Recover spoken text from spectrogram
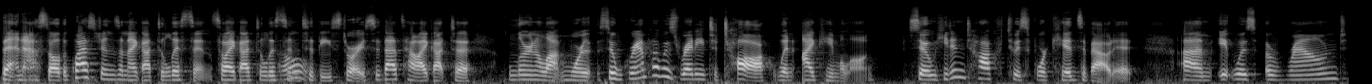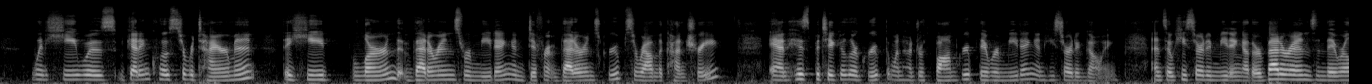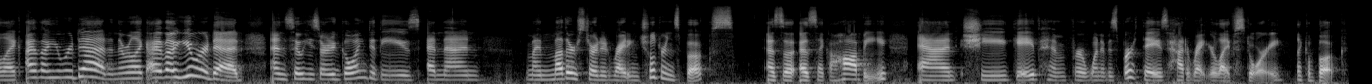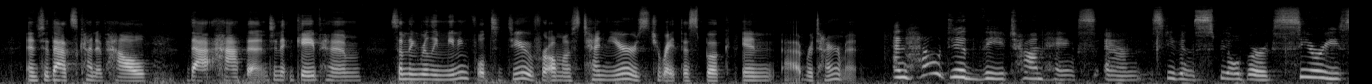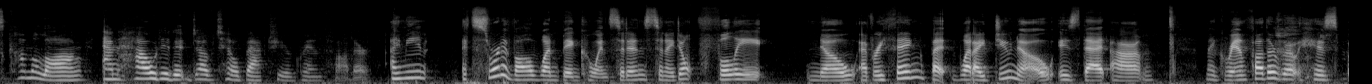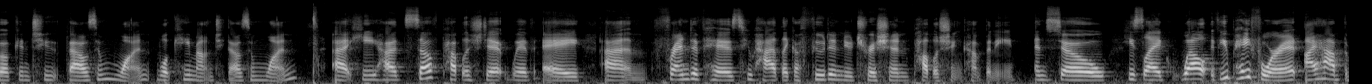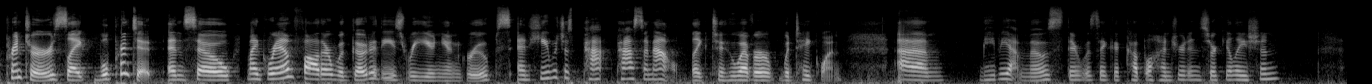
Ben asked all the questions, and I got to listen. So I got to listen oh. to these stories. So that's how I got to learn a lot more. So grandpa was ready to talk when I came along. So he didn't talk to his four kids about it. Um, it was around when he was getting close to retirement that he learned that veterans were meeting in different veterans groups around the country. And his particular group, the 100th Bomb Group, they were meeting and he started going. And so he started meeting other veterans and they were like, I thought you were dead. And they were like, I thought you were dead. And so he started going to these. And then my mother started writing children's books as, a, as like a hobby. And she gave him for one of his birthdays how to write your life story, like a book. And so that's kind of how that happened. And it gave him something really meaningful to do for almost 10 years to write this book in uh, retirement. And how did the Tom Hanks and Steven Spielberg series come along, and how did it dovetail back to your grandfather? I mean, it's sort of all one big coincidence, and I don't fully know everything, but what I do know is that um, my grandfather wrote his book in 2001. Well, it came out in 2001. Uh, he had self published it with a um, friend of his who had like a food and nutrition publishing company. And so he's like, Well, if you pay for it, I have the printers, like, we'll print it. And so my grandfather would go to these reunion groups and he would just pa- pass them out, like, to whoever would take one. Um, maybe at most there was like a couple hundred in circulation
